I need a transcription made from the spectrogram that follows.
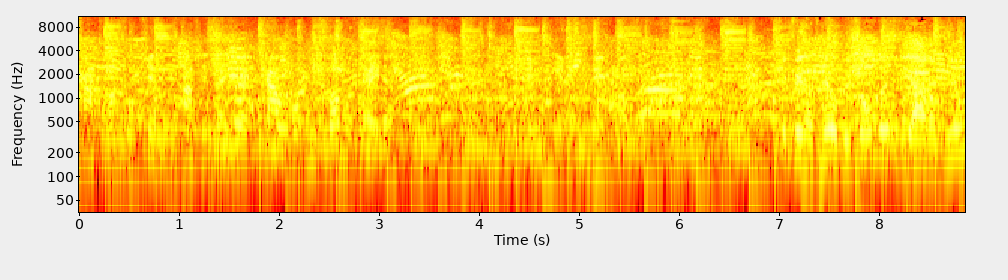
staan te wachten op Sinterklaas in deze koude omstandigheden. Ik vind dat heel bijzonder, ieder jaar opnieuw.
